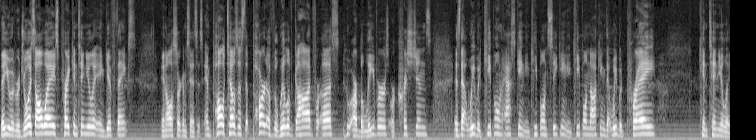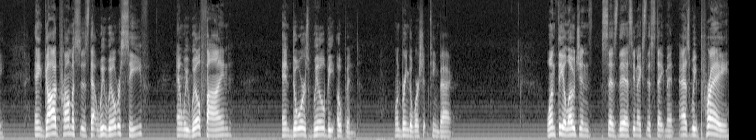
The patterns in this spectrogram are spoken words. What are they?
That you would rejoice always, pray continually, and give thanks in all circumstances. And Paul tells us that part of the will of God for us who are believers or Christians is that we would keep on asking and keep on seeking and keep on knocking, that we would pray continually. And God promises that we will receive and we will find, and doors will be opened. I want to bring the worship team back. One theologian says this he makes this statement As we pray,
